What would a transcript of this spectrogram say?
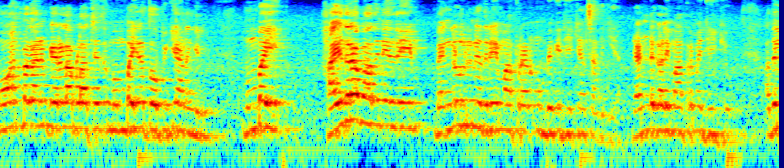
മോഹൻ ബഗാനും കേരള ബ്ലാസ്റ്റേഴ്സും മുംബൈനെ തോപ്പിക്കുകയാണെങ്കിൽ മുംബൈ ഹൈദരാബാദിനെതിരെയും ബംഗളൂരുവിനെതിരെയും മാത്രമാണ് മുംബൈക്ക് ജയിക്കാൻ സാധിക്കുക. രണ്ട് കളി മാത്രമേ ജയിക്കൂ. അതിൽ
